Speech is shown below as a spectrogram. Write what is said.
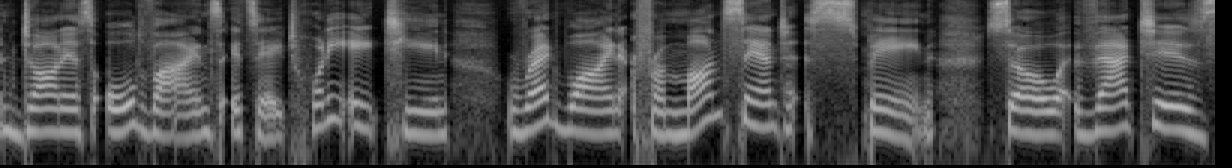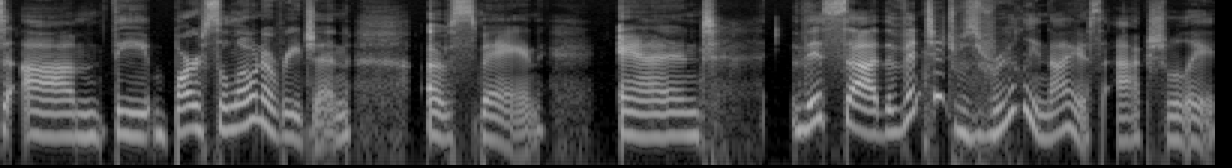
Donis Old Vines. It's a 2018 red wine from Montsant, Spain. So that is um, the Barcelona region of Spain. And this uh the vintage was really nice actually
